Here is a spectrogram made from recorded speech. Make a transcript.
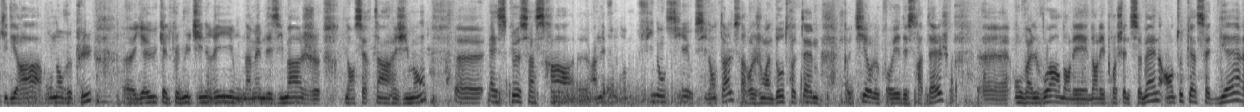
qui dira on n'en veut plus Il y a eu quelques mutineries, on a même des images dans certains régiments. Est-ce que ça sera euh, un effondrement financier occidental. Ça rejoint d'autres thèmes que tire le courrier des stratèges. Euh, on va le voir dans les, dans les prochaines semaines. En tout cas, cette guerre,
